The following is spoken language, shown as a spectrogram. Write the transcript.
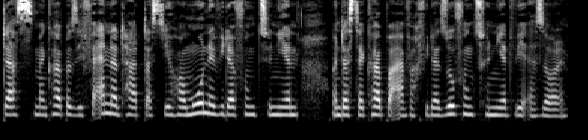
dass mein Körper sich verändert hat, dass die Hormone wieder funktionieren und dass der Körper einfach wieder so funktioniert, wie er soll.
